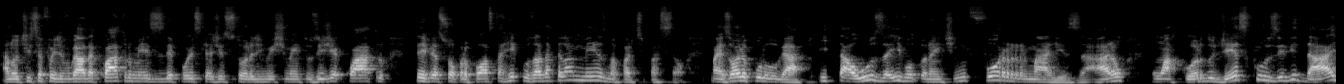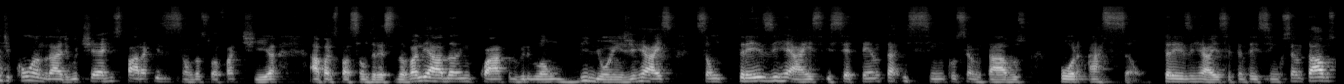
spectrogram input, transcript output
A notícia foi divulgada quatro meses depois que a gestora de investimentos IG4 teve a sua proposta recusada pela mesma participação. Mas olha o pulo do gato. Itaúsa e Votorantim formalizaram um acordo de exclusividade com Andrade Gutierrez para aquisição da sua fatia. A participação teria sido avaliada em 4,1 bilhões de reais, são R$ 13,75 por ação. R$ 13,75.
